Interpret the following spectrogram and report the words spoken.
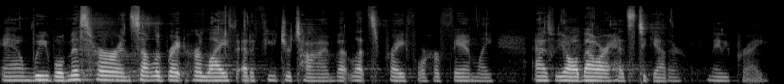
And we will miss her and celebrate her life at a future time. But let's pray for her family as we all bow our heads together. May we pray.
